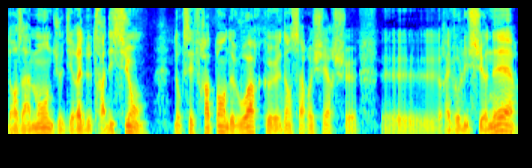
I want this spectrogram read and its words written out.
dans un monde, je dirais, de tradition. Donc c'est frappant de voir que dans sa recherche euh, révolutionnaire,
